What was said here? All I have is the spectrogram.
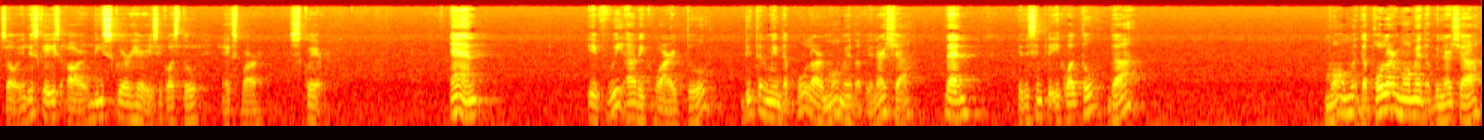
So in this case, our d square here is equals to x bar square. And if we are required to determine the polar moment of inertia, then it is simply equal to the moment, the polar moment of inertia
